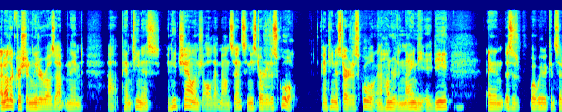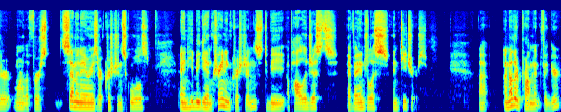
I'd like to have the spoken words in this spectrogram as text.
Another Christian leader rose up named uh, Pantaenus, and he challenged all that nonsense and he started a school. Pantaenus started a school in 190 AD, and this is what we would consider one of the first seminaries or Christian schools. And he began training Christians to be apologists, evangelists, and teachers. Uh, another prominent figure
